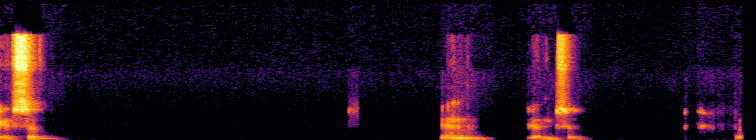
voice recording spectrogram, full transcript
it's Then, then so. so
